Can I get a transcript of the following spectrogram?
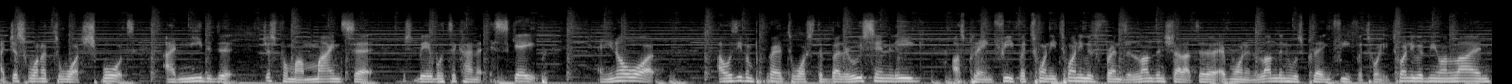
I just wanted to watch sports. I needed it just for my mindset, just to be able to kind of escape. And you know what? I was even prepared to watch the Belarusian League. I was playing FIFA 2020 with friends in London. Shout out to everyone in London who was playing FIFA 2020 with me online.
